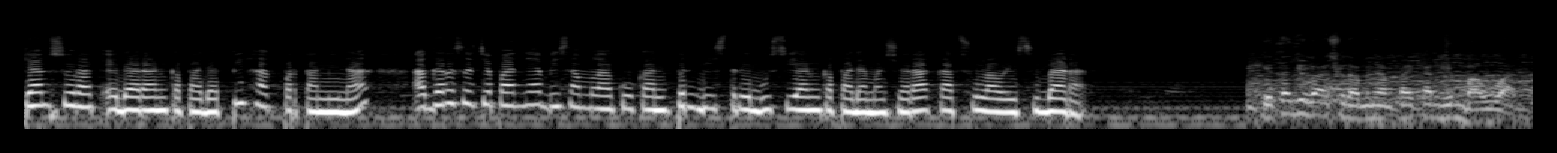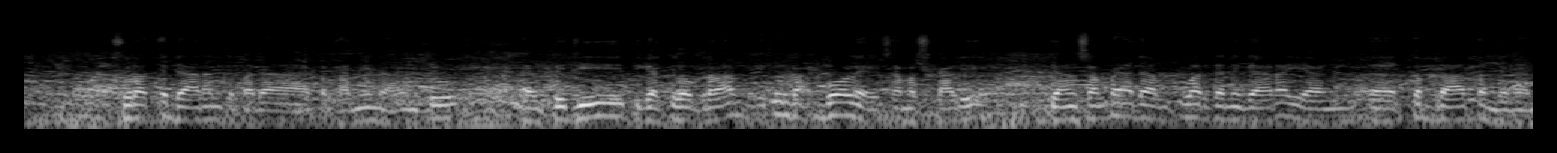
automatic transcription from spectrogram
dan surat edaran kepada pihak Pertamina agar secepatnya bisa melakukan pendistribusian kepada masyarakat Sulawesi Barat. Kita juga sudah menyampaikan himbauan surat edaran kepada Pertamina untuk LPG 3 kg itu nggak boleh sama sekali. Jangan sampai ada warga negara yang uh, keberatan dengan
